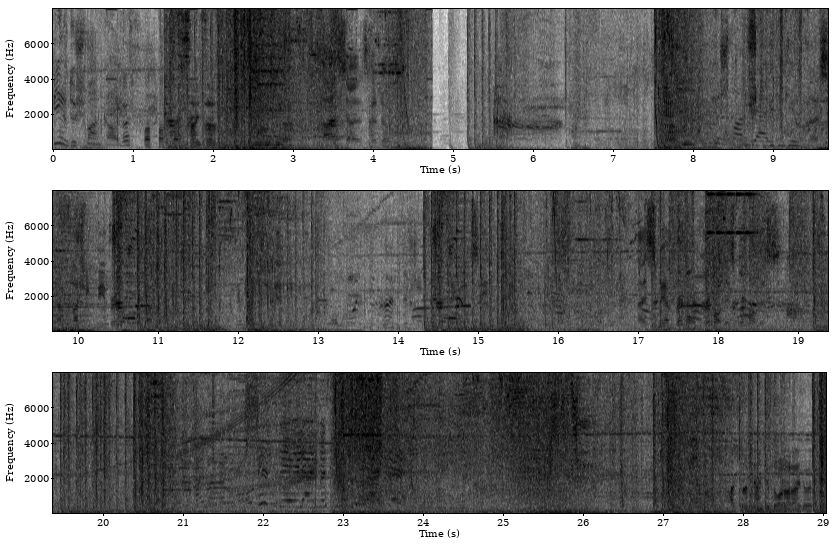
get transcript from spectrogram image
Bir düşman kaldı. Shot. Let's go, Joe. Nice. Arkadaşlar.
